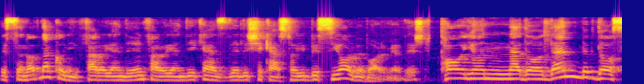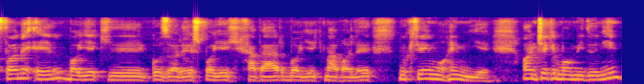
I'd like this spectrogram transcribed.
استناد نکنیم. فرایند این فرایندی که از دل شکست های بسیار به بار میادش پایان ندادن به داستان علم با یک گزارش با یک خبر با یک مقاله نکته مهمیه. آنچه که ما می‌دونیم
